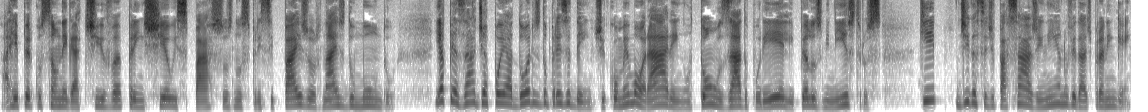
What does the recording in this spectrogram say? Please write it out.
A repercussão negativa preencheu espaços nos principais jornais do mundo. E apesar de apoiadores do presidente comemorarem o tom usado por ele pelos ministros, que, diga-se de passagem, nem é novidade para ninguém,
